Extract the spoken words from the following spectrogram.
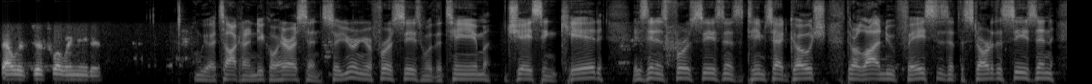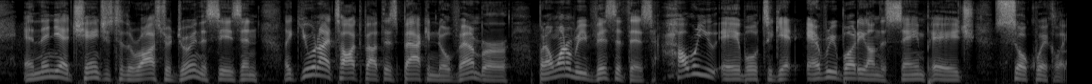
that was just what we needed. We are talking to Nico Harrison. So you're in your first season with the team. Jason Kidd is in his first season as the team's head coach. There are a lot of new faces at the start of the season, and then you had changes to the roster during the season. Like you and I talked about this back in November, but I want to revisit this. How were you able to get everybody on the same page so quickly?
